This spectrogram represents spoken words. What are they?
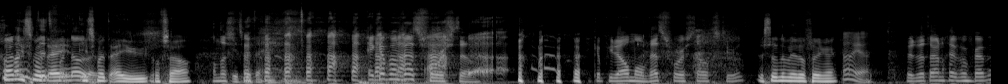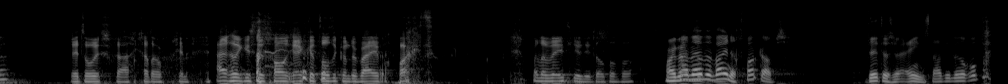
Waar iets met, E- iets met EU of zo. Anders Iets met E. ik heb een wetsvoorstel. ik heb jullie allemaal een wetsvoorstel gestuurd. Is dat een middelvinger? Oh ja. Willen we het daar nog even over hebben? Retorische vraag, ik ga erover beginnen. Eigenlijk is dit gewoon rekken tot ik hem erbij heb gepakt. maar dan weten jullie dat alvast. Maar Maar we hebben weinig fuck-ups. Dit is er één. Staat hij er nog op?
